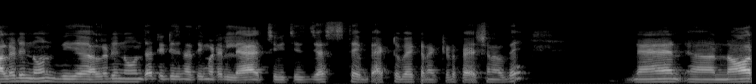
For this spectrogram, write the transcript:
already known we already known that it is nothing but a latch which is just a back-to-back -back connected fashion of the uh, NOR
